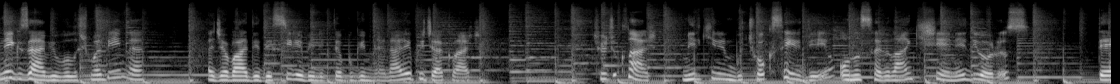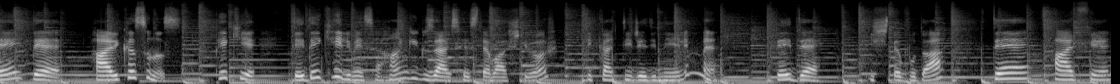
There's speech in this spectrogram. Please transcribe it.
Ne güzel bir buluşma değil mi? Acaba dedesiyle birlikte bugün neler yapacaklar? Çocuklar, Milky'nin bu çok sevdiği, ona sarılan kişiye ne diyoruz? Dede. Harikasınız. Peki dede kelimesi hangi güzel sesle başlıyor? Dikkatlice dinleyelim mi? Dede. İşte bu da D harfi.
